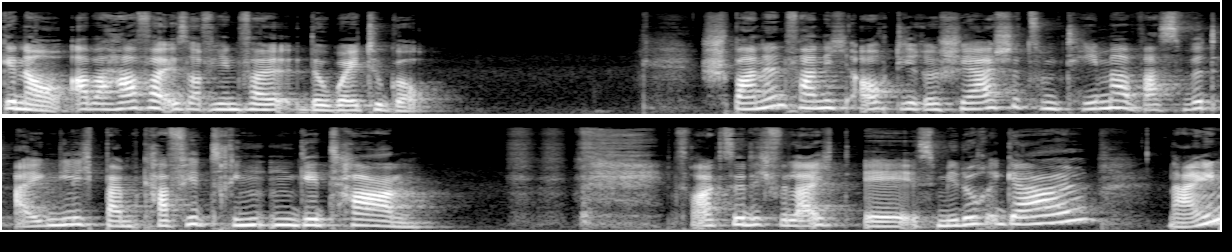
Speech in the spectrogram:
Genau, aber Hafer ist auf jeden Fall the way to go. Spannend fand ich auch die Recherche zum Thema, was wird eigentlich beim Kaffeetrinken getan? Jetzt fragst du dich vielleicht, äh, ist mir doch egal. Nein,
